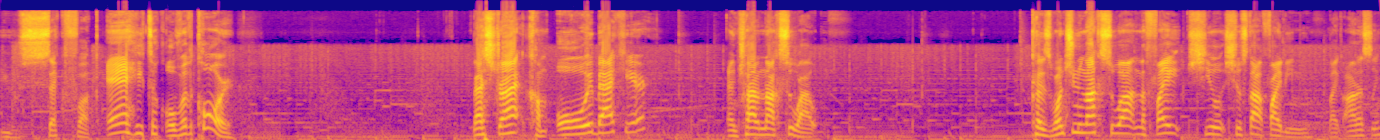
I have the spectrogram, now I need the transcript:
you sick fuck. And he took over the core. That strat, come all the way back here and try to knock Sue out. Cause once you knock Sue out in the fight, she'll she'll stop fighting you. Like honestly.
